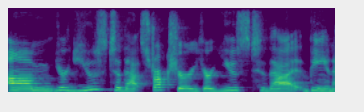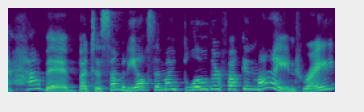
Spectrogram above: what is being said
Um, you're used to that structure, you're used to that being a habit, but to somebody else, it might blow their fucking mind, right?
